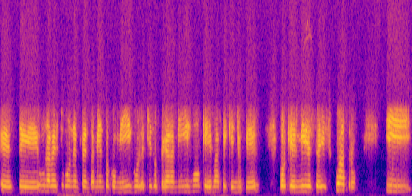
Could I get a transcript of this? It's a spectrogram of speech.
Este, una vez tuvo un enfrentamiento con mi hijo, le quiso pegar a mi hijo, que es más pequeño que él, porque él mide 6'4". Y,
